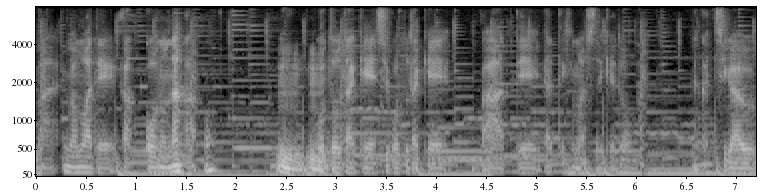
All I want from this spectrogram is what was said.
まあ、今まで学校の中のうんうん。ことだけ、仕事だけバーってやってきましたけど、なんか違う、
